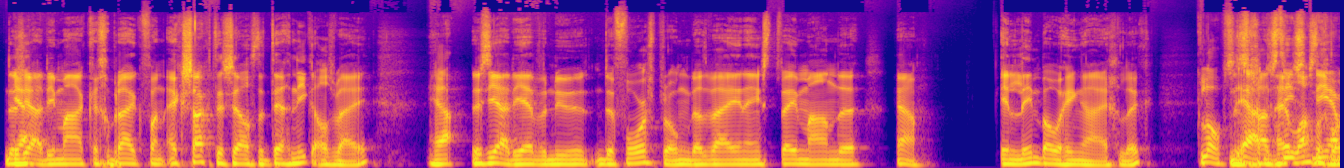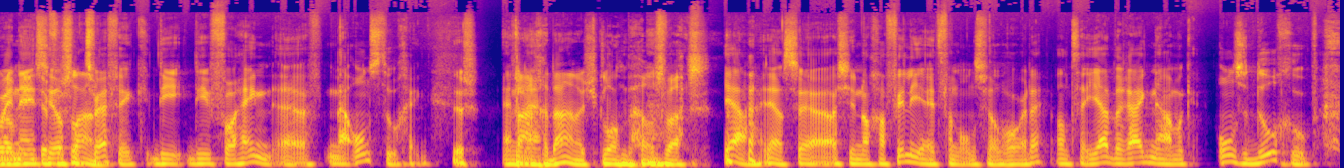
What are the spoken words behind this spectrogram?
Dus Ja. ja. die maken gebruik van exact dezelfde techniek als wij. Ja, Dus ja, die hebben nu de voorsprong dat wij ineens twee maanden ja, in limbo hingen eigenlijk. Klopt. Dus het ja, gaat dus heel die, lastig die hebben ineens heel veel traffic die, die voorheen eh, naar ons toe ging. Dus En, graag eh, gedaan als je klant bij ons was. Ja, ja dus, als je nog affiliate van ons wil worden. Want jij bereikt namelijk onze doelgroep.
